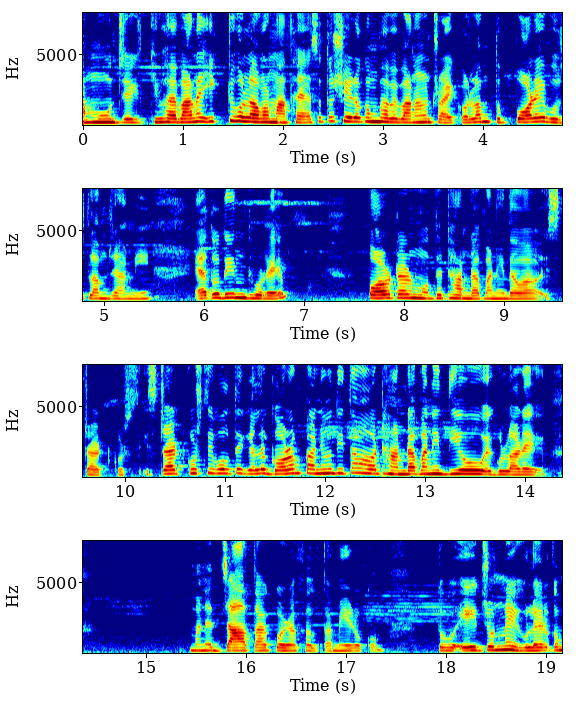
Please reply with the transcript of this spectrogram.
আম্মু যে কীভাবে বানায়, একটু হলেও আমার মাথায় আছে, তো সেরকমভাবে বানানো ট্রাই করলাম। তো পরে বুঝলাম যে আমি এতদিন ধরে পরোটার মধ্যে ঠান্ডা পানি দেওয়া স্টার্ট করছি। স্টার্ট করছি বলতে গেলে গরম পানিও দিতাম, আবার ঠান্ডা পানি দিয়েও এগুলারে মানে যা তা করে ফেলতাম এরকম। তো এই জন্য এগুলো এরকম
